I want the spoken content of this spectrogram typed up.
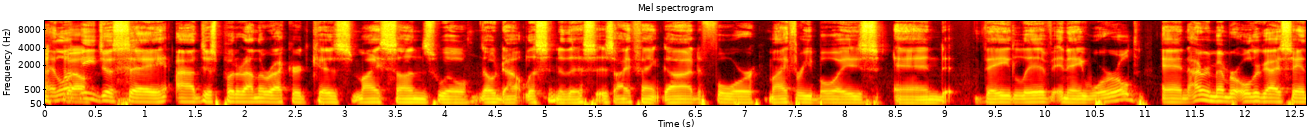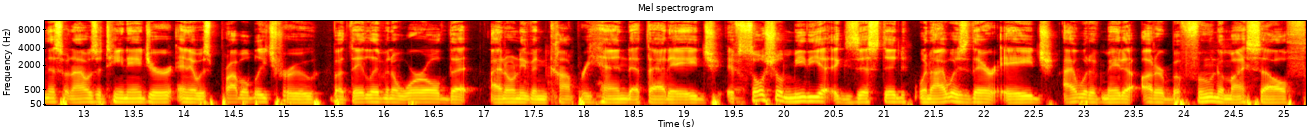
let Well- me just say, I'll just put it on the record because my sons will no doubt listen to this, is I thank God for my three boys and they live in a world. And I remember older guys saying this when I was a teenager, and it was probably true, but they live in a world that I don't even comprehend at that age. If social media existed when I was their age, I would have made an utter buffoon of myself,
